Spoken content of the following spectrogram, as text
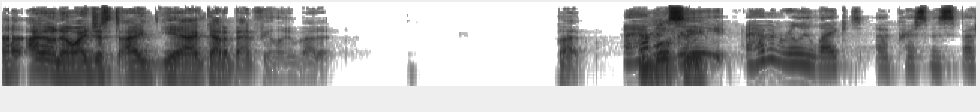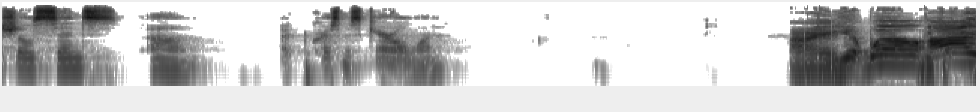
I, I don't know. I just, I yeah, I've got a bad feeling about it. But I haven't We'll see. really I haven't really liked a Christmas special since um a Christmas Carol one. I yeah, well, we, talked- I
